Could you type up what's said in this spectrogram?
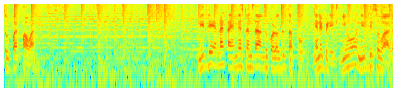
ಸೂಪರ್ ಪವರ್. ನಿದ್ದೆಯನ್ನು ಟೈಮ್ ವೇಸ್ಟ್ ಅಂತ ಅಂದುಕೊಳ್ಳೋದು ತಪ್ಪು. ನೆನಪಿಡಿ, ನೀವು ನಿದ್ರಿಸುವಾಗ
